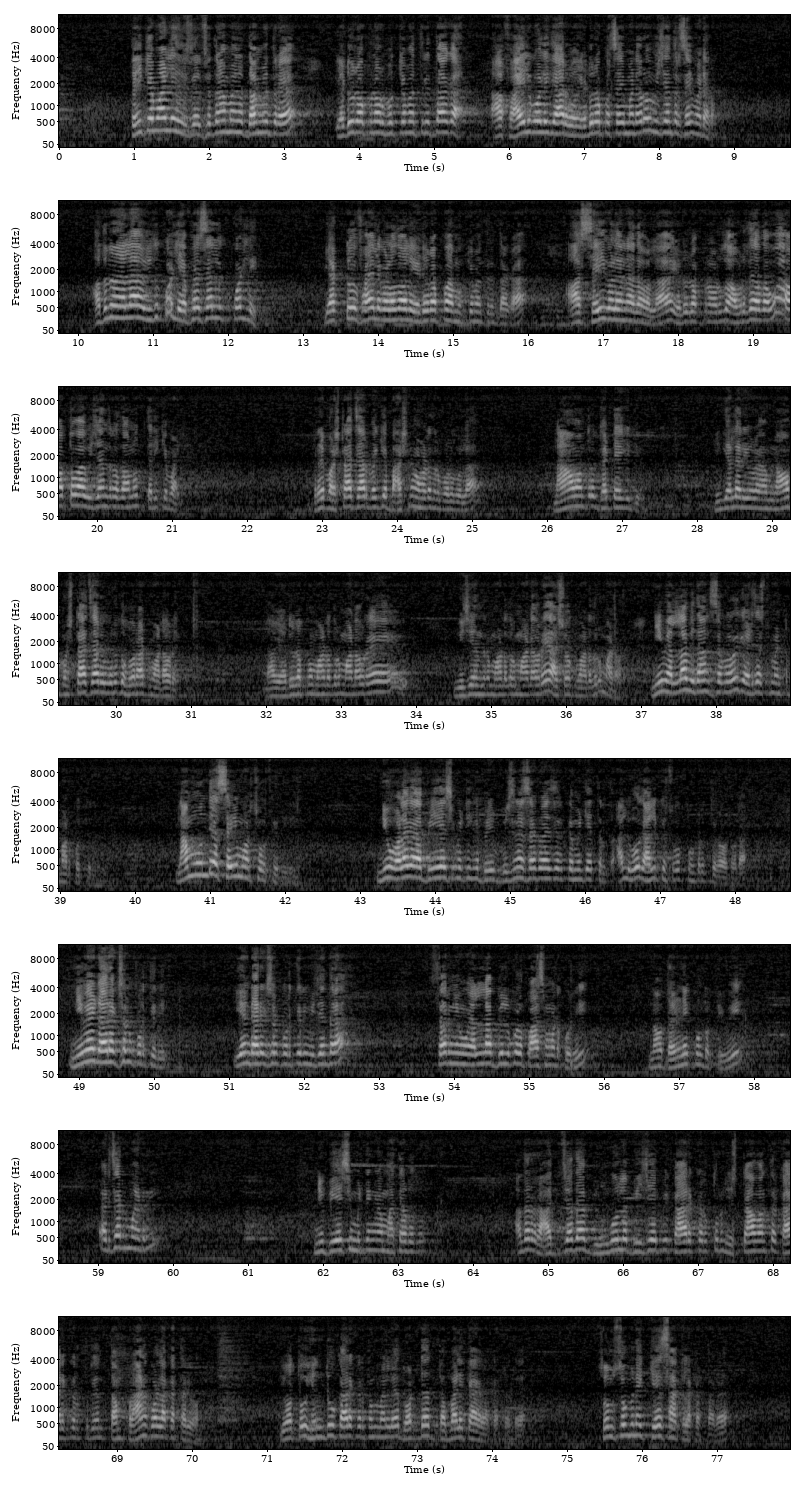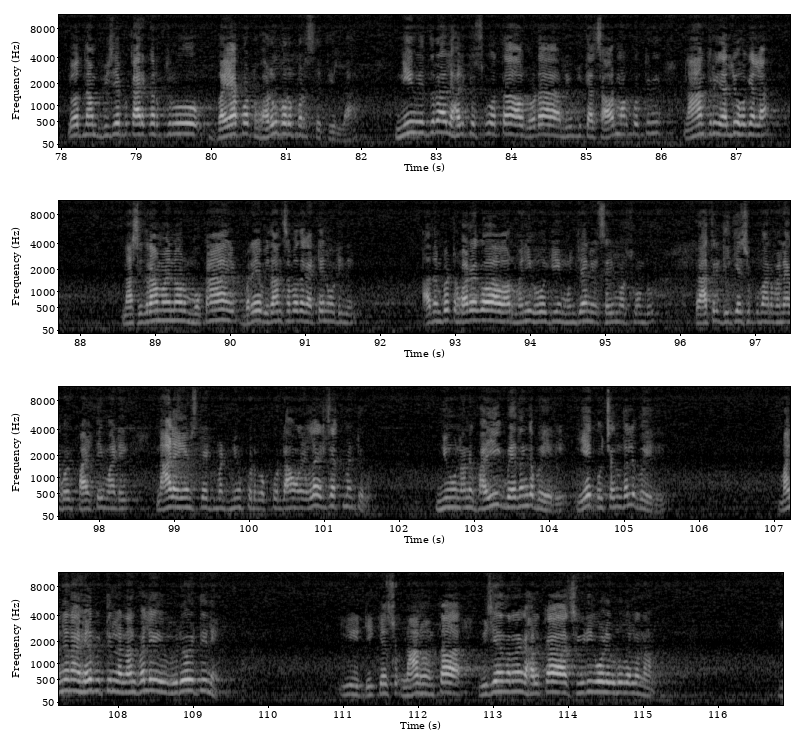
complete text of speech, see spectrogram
ತನಿಖೆ ಮಾಡಲಿ. ಸಿದ್ದರಾಮಯ್ಯ ದಮ್ ಇದ್ರೆ ಯಡಿಯೂರಪ್ಪನವ್ರು ಮುಖ್ಯಮಂತ್ರಿ ಇದ್ದಾಗ ಆ ಫೈಲ್ಗಳಿಗೆ ಯಾರು ಯಡಿಯೂರಪ್ಪ ಸಹಿ ಮಾಡ್ಯಾರೋ ವಿಜೇಂದ್ರ ಸಹಿ ಮಾಡ್ಯಾರೋ? ಅದನ್ನೆಲ್ಲ ಇದು ಕೊಡಲಿ ಎಫ್ ಎಸ್ ಎಲ್ ಕೊಡಲಿ. ಎಷ್ಟು ಫೈಲ್ಗಳು ಅದಾವಲ್ಲ ಯಡಿಯೂರಪ್ಪ ಮುಖ್ಯಮಂತ್ರಿ ಇದ್ದಾಗ, ಆ ಸಹಿಗಳೇನದಾವಲ್ಲ ಯಡಿಯೂರಪ್ಪನವ್ರದ್ದು ಅವ್ರದ್ದೇ ಅದಾವ ಅಥವಾ ವಿಜೇಂದ್ರ ಅದಾವನು ತನಿಖೆ ಮಾಡಿ. ಬರೀ ಭ್ರಷ್ಟಾಚಾರ ಬಗ್ಗೆ ಭಾಷಣ ಹೊಡೆದ್ರೆ ಬರೋದಿಲ್ಲ ನಾವಂತರೂ ಗಟ್ಟಿಯಾಗಿದ್ದೀವಿ ಹಿಂಗೆಲ್ಲರೂ ಇವ್ರು, ನಾವು ಭ್ರಷ್ಟಾಚಾರ ವಿರುದ್ಧ ಹೋರಾಟ ಮಾಡವ್ರೆ. ನಾವು ಯಡಿಯೂರಪ್ಪ ಮಾಡಿದ್ರು ಮಾಡವ್ರೆ, ವಿಜೇಂದ್ರ ಮಾಡಿದ್ರು ಮಾಡವ್ರೆ, ಅಶೋಕ್ ಮಾಡಿದ್ರು ಮಾಡವ್ರೆ. ನೀವೆಲ್ಲ ವಿಧಾನಸಭೆ ಒಳಗೆ ಅಡ್ಜಸ್ಟ್ಮೆಂಟ್ ಮಾಡ್ಕೋತೀರಿ. ನಮ್ಮ ಮುಂದೆ ಸಹಿ ಮಾಡಿಸ್ಕೋತೀರಿ ನೀವು ಒಳಗೆ B S meeting business advisor committee ಹತ್ರ ಅಲ್ಲಿ ಹೋಗಿ ಅಲ್ಲಿ ಕಿಸ್ಕೊಂಡ್ಕೊಂಡಿರ್ತೀರ ಅವ್ರ ನೀವೇ ಡೈರೆಕ್ಷನ್ ಕೊಡ್ತೀರಿ. ಏನು ಡೈರೆಕ್ಷನ್ ಕೊಡ್ತೀರಿ ವಿಜೇಂದ್ರ? ಸರ್ ನೀವು ಎಲ್ಲ ಬಿಲ್ಗಳು ಪಾಸ್ ಮಾಡ್ಕೊರಿ ನಾವು ಧರಣಿ ಕುಂಡಿರ್ತೀವಿ. ಅಡ್ಜಸ್ಟ್ ಮಾಡಿರಿ. ನೀವು ಬಿ ಎಸ್ ಸಿ ಮೀಟಿಂಗ್ನಾಗ ಮಾತಾಡೋದು. ಅಂದ್ರೆ ರಾಜ್ಯದ ಬೆಂಗೂಲ ಬಿ ಜೆ ಪಿ ಕಾರ್ಯಕರ್ತರು, ನಿಷ್ಠಾವಂತ ಕಾರ್ಯಕರ್ತರು ಅಂತ ತಮ್ಮ ಪ್ರಾಣ ಕೊಡ್ಲಾಕತ್ತಾರ ಇವತ್ತು ಇವತ್ತು ಹಿಂದೂ ಕಾರ್ಯಕರ್ತರ ಮೇಲೆ ದೊಡ್ಡ ದಬ್ಬಾಳಿಕೆ ಆಗ್ಲಕತ್ತದೆ. ಸುಮ್ ಸುಮ್ಮನೆ ಕೇಸ್ ಹಾಕ್ಲಕತ್ತಾರೆ. ಇವತ್ತು ನಮ್ಮ ಬಿ ಜೆ ಪಿ ಕಾರ್ಯಕರ್ತರು ಭಯಪಟ್ಟು ಹೊರಗೆ ಬರೋ ಪರಿಸ್ಥಿತಿ ಇಲ್ಲ. ನೀವಿದ್ರೆ ಅಲ್ಲಿ ಹಲ್ಕಿಸ್ಕೋತ ಅವ್ರು ದೊಡ್ಡ ನೀವು ಕೆಲಸ ಅವ್ರು ಮಾಡ್ಕೊತೀವಿ. ನಾನಂತರೂ ಎಲ್ಲಿ ಹೋಗ್ಯಲ್ಲ ನಾ ಸಿದ್ದರಾಮಯ್ಯನವ್ರ ಮುಖ ಬರೇ ವಿಧಾನಸಭಾದಾಗ ಅಟ್ಟೆ ನೋಡೀನಿ. ಅದನ್ನು ಬಿಟ್ಟು ಹೊರಗೆ ಅವ್ರ ಮನೆಗೆ ಹೋಗಿ ಮುಂಜಾನೆ ಸಹಿ ಮಾಡಿಸ್ಕೊಂಡು ರಾತ್ರಿ ಡಿ ಕೆ ಶಿವಕುಮಾರ್ ಮನೆಯಾಗ ಹೋಗಿ ಪಾರ್ಟಿ ಮಾಡಿ ನಾಳೆ ಏನು ಸ್ಟೇಟ್ಮೆಂಟ್ ನೀವು ಕೊಡಬೇಕು? ನಾವು ಎಲ್ಲ ಅಡ್ಜಸ್ಟ್ಮೆಂಟ್ ಇವು. ನೀವು ನನಗೆ ಬಾಯಿಗೆ ಬೇದಂಗೆ ಬೈರಿ ಏಕ ವಚನದಲ್ಲಿ ಬೈರಿ ಮೊನ್ನೆ ನಾನು ಹೇಳಿಬಿಟ್ಟಿಲ್ಲ ನನ್ನ ಬಳಿ ವಿಡಿಯೋ ಇಟ್ಟೀನಿ. ಈ ಡಿ ಕೆ ಸು ನಾನು ಅಂತ ವಿಜಯೇಂದ್ರನಾಗ ಹಲ್ಕ ಸಿಡಿಗಳು ಇಡುವುದಲ್ಲ ನಾನು.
